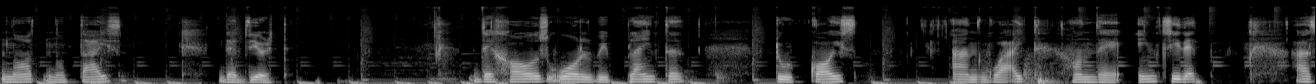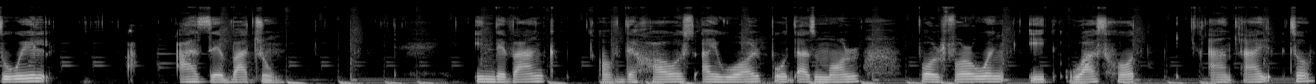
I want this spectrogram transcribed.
not notice the dirt. The house will be painted turquoise and white on the inside as well as the bathroom. In the back of the house I will put a small pool for when it was hot and I also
